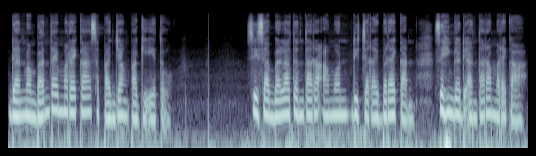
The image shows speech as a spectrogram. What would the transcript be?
dan membantai mereka sepanjang pagi itu. Sisa bala tentara Amon dicerai beraikan, sehingga di antara mereka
